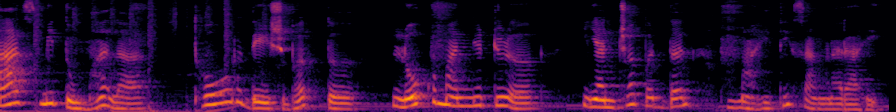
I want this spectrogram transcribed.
आज मी तुम्हाला थोर देशभक्त लोकमान्य टिळक यांच्याबद्दल माहिती सांगणार आहे.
